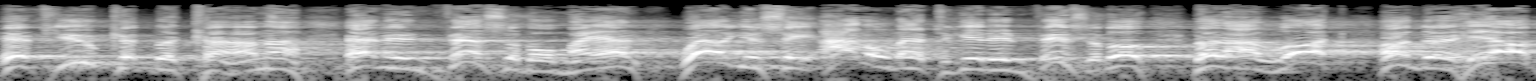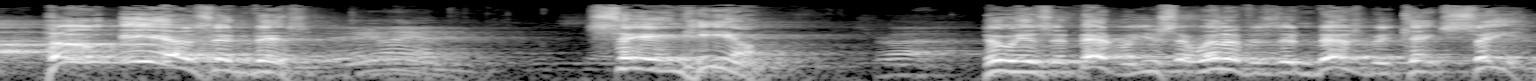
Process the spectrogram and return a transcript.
If you could become uh, an invisible man, well, you see, I don't have to get invisible, but I look unto him who is invisible. Amen. Seeing him. Who is invisible. You say, well, if it's invisible, you can't see him.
